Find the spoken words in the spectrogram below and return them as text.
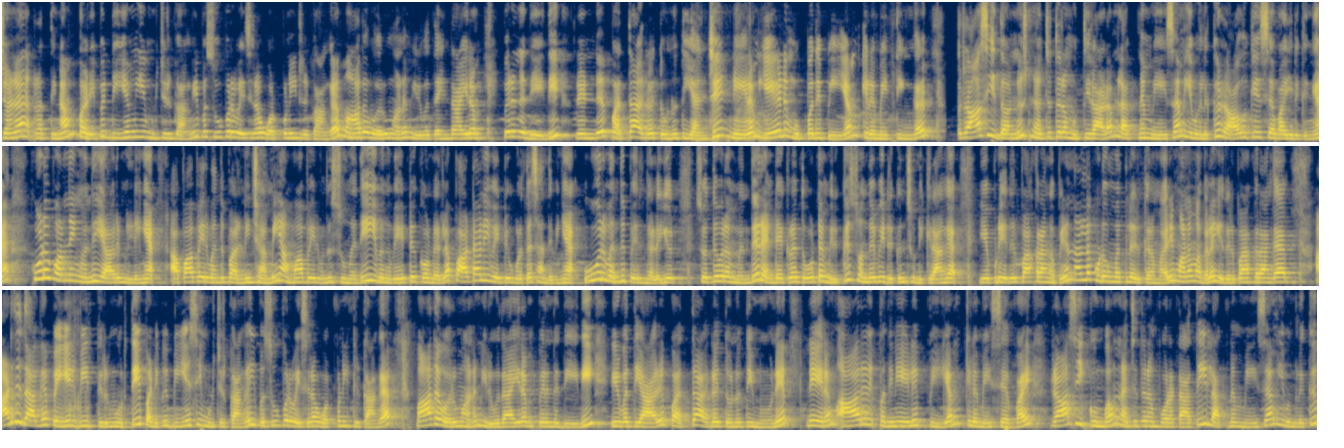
ஜனரத்தினம் படிப்பு டிஎம்இ முடிச்சிருக்காங்க. இப்போ சூப்பர்வைசராக ஒர்க் பண்ணிட்டு இருக்காங்க மாத வருமானம் இருபத்தைந்தாயிரம். பிறந்த தேதி ரெண்டு பத்து ஆயிரத்தி தொண்ணூற்றி அஞ்சு. நேரம் ஏழு முப்பது பிஎம் கிழமை திங்கள் ராசி தனுஷ் நட்சத்திரம் முத்திராடம் லக்னம் மேசம் இவங்களுக்கு ராகுகே செவ்வாய் இருக்குங்க. கூட பிறந்தவங்க வந்து யாரும் இல்லைங்க. அப்பா பேர் வந்து பழனிசாமி அம்மா பேர் வந்து சுமதி இவங்க வேட்டுக்கொண்டரில் பாட்டாளி வேட்டுக்குளத்தை சார்ந்தவங்க. ஊர் வந்து பெருந்தலையூர். சொத்துவரம் வந்து ரெண்டு ஏக்கர் தோட்டம் இருக்குது சொந்த வீடு இருக்குன்னு சொல்லிக்கிறாங்க. எப்படி எதிர்பார்க்குறாங்க அப்படின்னா நல்ல குடும்பத்தில் இருக்கிற மாதிரி மணமகளை எதிர்பார்க்குறாங்க. அடுத்ததாக பெயர் வி. திருமூர்த்தி. படிப்பு பிஎஸ்சி முடிச்சிருக்காங்க. இப்போ சூப்பர்வைசராக ஒர்க் பண்ணிகிட்டு இருக்காங்க. மாத வருமானம் இருபதாயிரம். பிறந்த தேதி இருபத்தி ஆறு பத்து தொள்ளாயிரத்தி தொண்ணூற்றி மூணு நேரம் ஆறு பதினேழு பிஎம் கிழமை செவ்வாய் ராசி கும்பம் நட்சத்திரம் புரட்டாத்தி லக்னம் மேசம் இவங்களுக்கு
